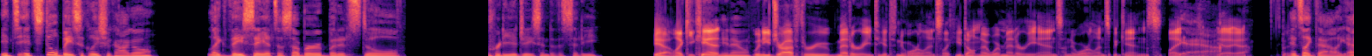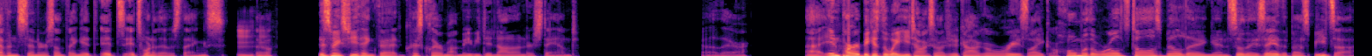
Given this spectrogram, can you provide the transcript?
It's it's still basically chicago. Like they say it's a suburb but it's still pretty adjacent to the city yeah, like you can't you know when you drive through Metairie to get to New Orleans, like you don't know where Metairie ends and New Orleans begins. Like, Yeah. yeah, yeah. it's like that like evanston or something it, it's it's one of those things Mhm. So this makes me think that Chris Claremont maybe did not understand uh, there. Uh, in part because the way he talks about Chicago, where he's like home of the world's tallest building, and so they say the best pizza.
